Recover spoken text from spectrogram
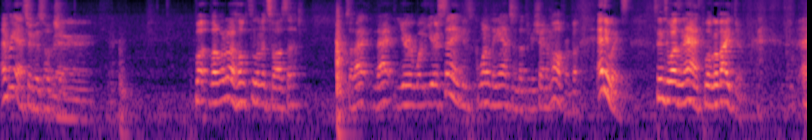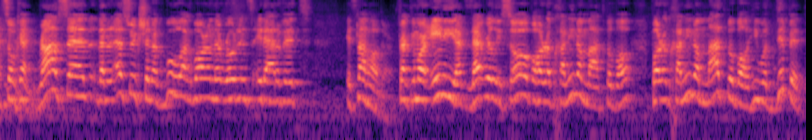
Every answer goes hoksher. Okay. But but what about hooked to the mitzvah? So that that you're what you're saying is one of the answers that the Rishonim offer. But anyways, since it wasn't asked, we'll go weiter. So okay. Rav said that an esrik shenakbu akbarim that rodents ate out of it. It's not hadar. In fact, Gemara, any is that really so? But Reb Chanina matbaba, but Reb Chanina matbaba, he would dip it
